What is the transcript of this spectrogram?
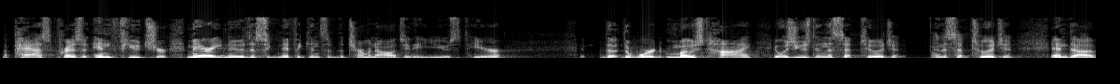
The past, present, and future. Mary knew the significance of the terminology that he used here the, the word most high, it was used in the Septuagint. In the Septuagint, and uh,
